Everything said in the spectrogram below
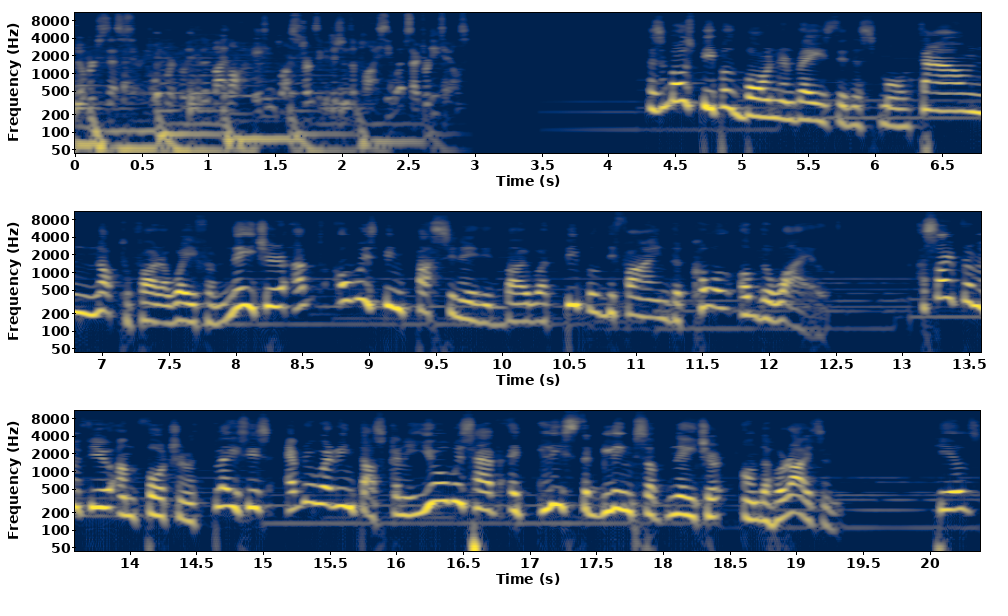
No purchase necessary. Full prohibited by law. 18 plus terms and conditions apply. See website for details. As most people born and raised in a small town, not too far away from nature, I've always been fascinated by what people define the call of the wild. Aside from a few unfortunate places, everywhere in Tuscany you always have at least a glimpse of nature on the horizon. Hills,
